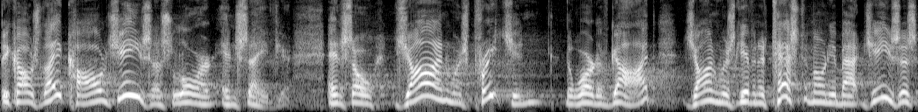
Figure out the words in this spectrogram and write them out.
Because they called Jesus Lord and Savior. And so John was preaching the Word of God. John was given a testimony about Jesus.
